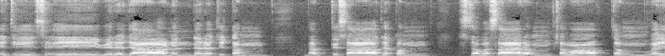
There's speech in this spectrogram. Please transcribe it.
इति श्री विरजानंद रचितम भक्ति साधकम सवसारम समाप्तम वै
